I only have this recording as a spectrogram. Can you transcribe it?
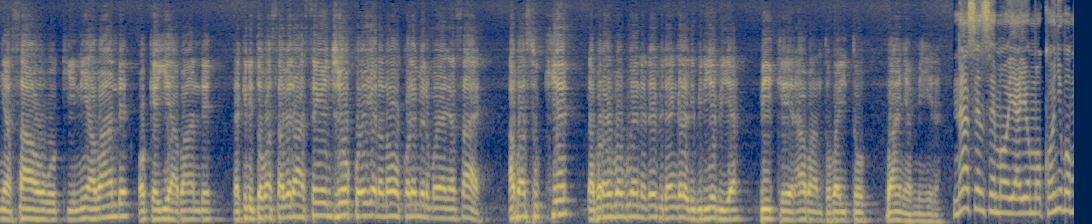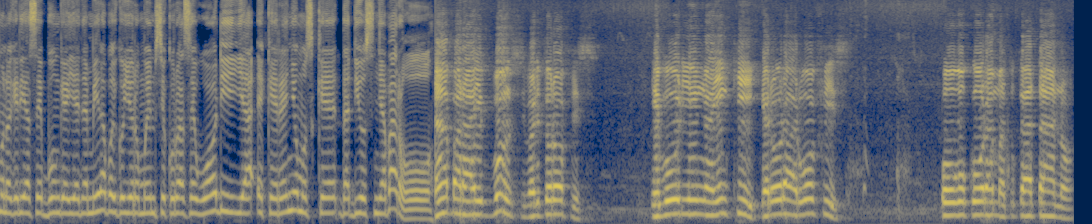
nyasaye ogokinia abande okeyi abande. Lakini tobasabera ase okoegena na ogokora emirimo ya nyasaye. Abasukie nabarabu babwenere ebirengereri biria ebiya bikera abanto baitu banyamira nase ensemo yayo mokonyi bwomonogeri ase ebunge ya nyamira boigoyoro mwemsi korwa ase wodi ya ekerenyo musike thadius nyabaro. Nabarai bonsi bari toro office. Eburie ng'ai nki kero orarwa office. Ogokora amatuko atano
